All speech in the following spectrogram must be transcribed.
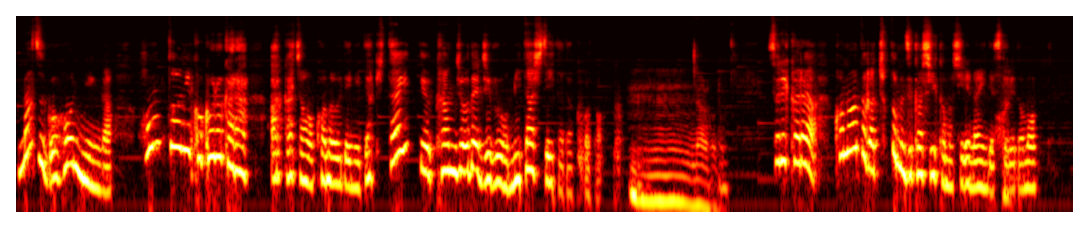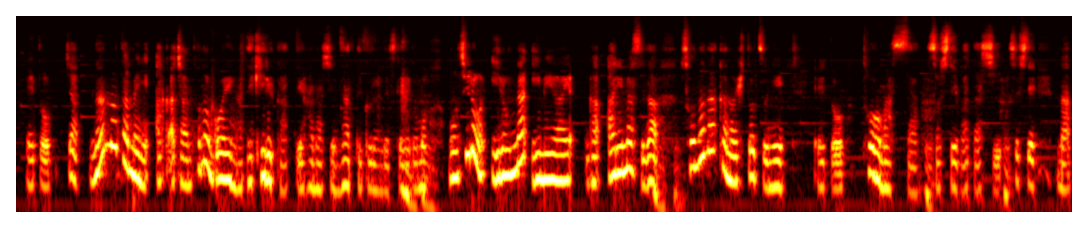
まずご本人が本当に心から赤ちゃんをこの腕に抱きたいっていう感情で自分を満たしていただくこと。うん、なるほど。それから、この後がちょっと難しいかもしれないんですけれども、えっと、じゃあ何のために赤ちゃんとのご縁ができるかっていう話になってくるんですけれども、もちろんいろんな意味合いがありますが、その中の一つに、えっ、と、トーマスさん、うんそして私、うんそして、まあ、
